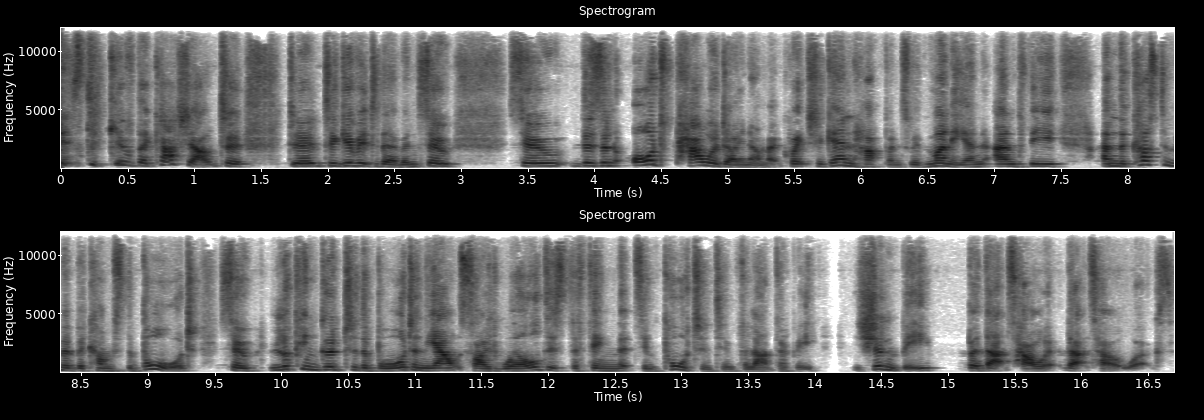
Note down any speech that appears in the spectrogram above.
is to give the cash out to to to give it to them. And so so there's an odd power dynamic which again happens with money and and the and the customer becomes the board. So looking good to the board and the outside world is the thing that's important in philanthropy. It shouldn't be but that's how it that's how it works.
